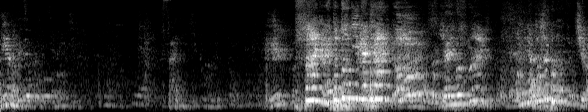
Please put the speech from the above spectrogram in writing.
Лена, Саня, это тот негодяй! Я его знаю. Он меня тоже подводил вчера.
